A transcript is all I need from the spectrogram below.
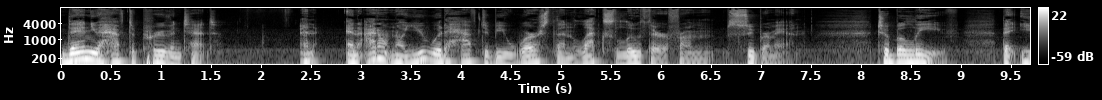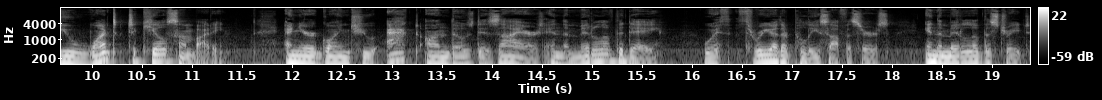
then you have to prove intent. And and I don't know, you would have to be worse than Lex Luthor from Superman to believe that you want to kill somebody and you're going to act on those desires in the middle of the day with three other police officers in the middle of the street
